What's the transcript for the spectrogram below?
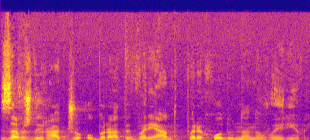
завжди раджу обирати варіант переходу на новий рівень.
